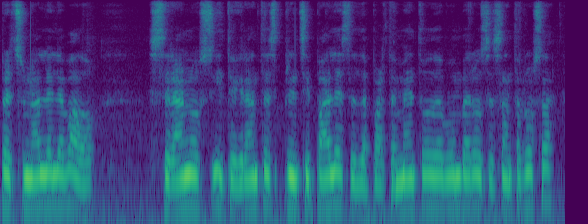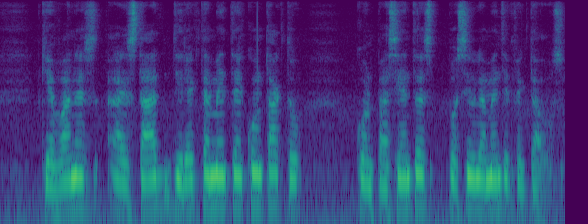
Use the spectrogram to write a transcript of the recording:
personal elevado serán los integrantes principales del Departamento de Bomberos de Santa Rosa que van a estar directamente en contacto con pacientes posiblemente infectados.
